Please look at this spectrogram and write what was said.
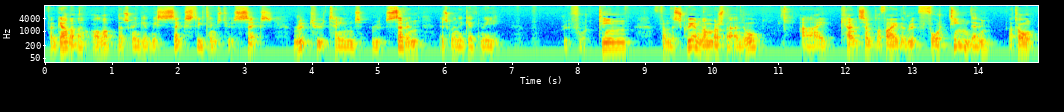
If I gather that all up, that's going to give me 6. 3 times 2 is 6. Root 2 times root 7 is going to give me root 14. From the square numbers that I know, I can't simplify the root 14 down at all,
